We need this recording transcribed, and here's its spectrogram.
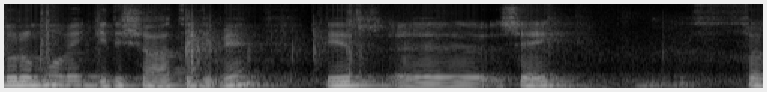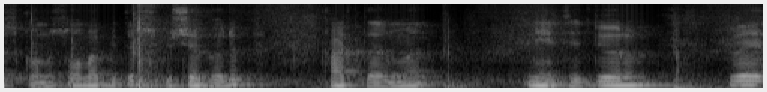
durumu ve gidişatı gibi bir e, şey söz konusu olabilir. Üçe bölüp kartlarımı niyet ediyorum ve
